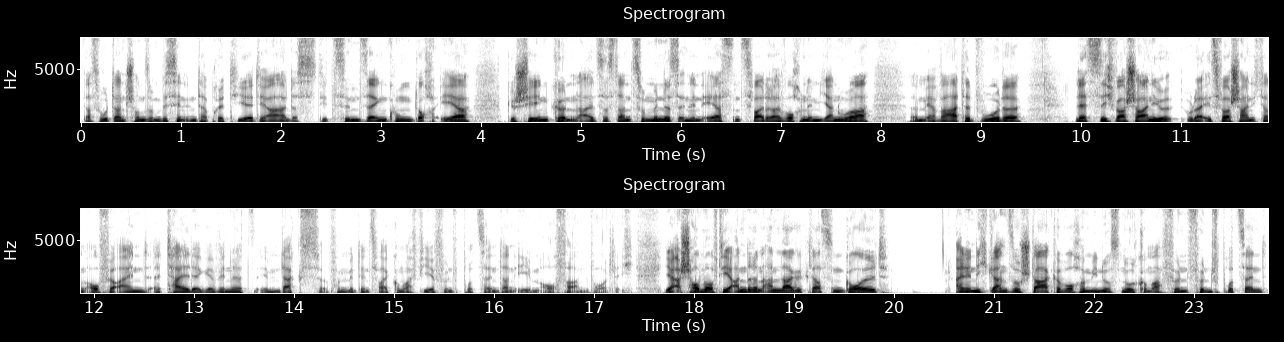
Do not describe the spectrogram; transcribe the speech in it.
Das wurde dann schon so ein bisschen interpretiert, ja, dass die Zinssenkungen doch eher geschehen könnten, als es dann zumindest in den ersten zwei, drei Wochen im Januar ähm, erwartet wurde letztlich wahrscheinlich oder ist wahrscheinlich dann auch für einen äh, Teil der Gewinne im DAX von mit den 2,45 Prozent dann eben auch verantwortlich. Ja, schauen wir auf die anderen Anlageklassen. Gold eine nicht ganz so starke Woche, minus 0,55 Prozent.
